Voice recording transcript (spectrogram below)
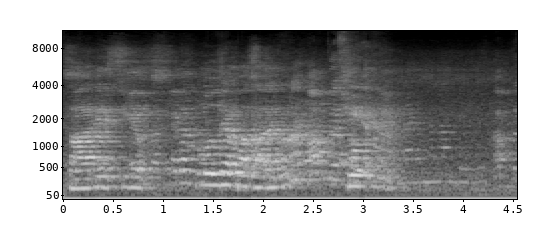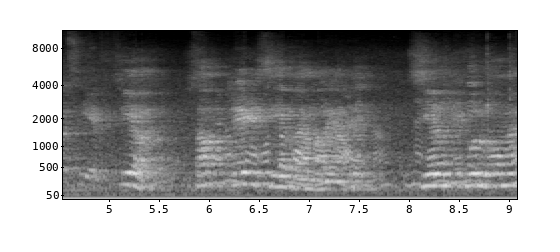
सारे सीएफ सीएफ बोल दिया बस रहे हो ना? में अब तो सीएफ सीएफ सब ट्रेड सीएफ है हमारे यहाँ पे। सीएफ की फुल फॉर्म है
